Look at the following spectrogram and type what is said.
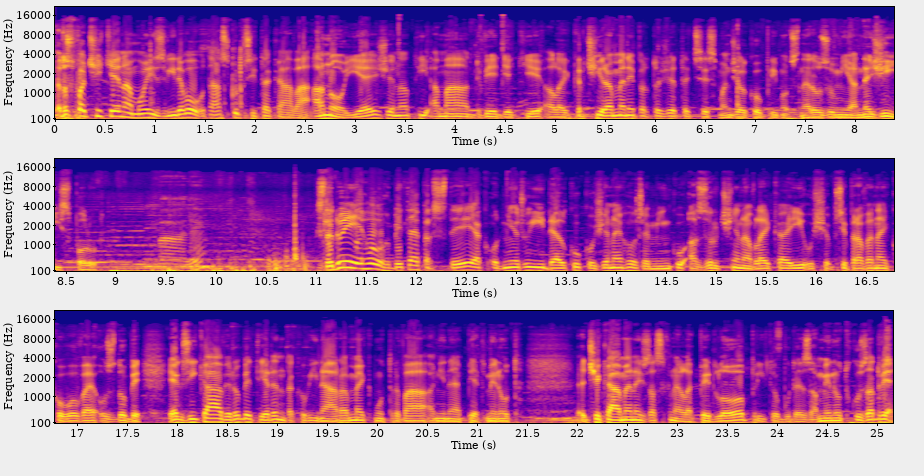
Rozpačitě na moji zvídavou otázku přitakává. Ano, je ženatý a má dvě děti, ale krčí rameny, protože teď si s manželkou prý moc nerozumí a nežijí spolu. Vale. Sleduje jeho hbité prsty, jak odměřují délku koženého řemínku a zručně navlékají už připravené kovové ozdoby. Jak říká, vyrobit jeden takový náramek mu trvá ani ne pět minut. Čekáme, než zaschne lepidlo, prý to bude za minutku, za dvě.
